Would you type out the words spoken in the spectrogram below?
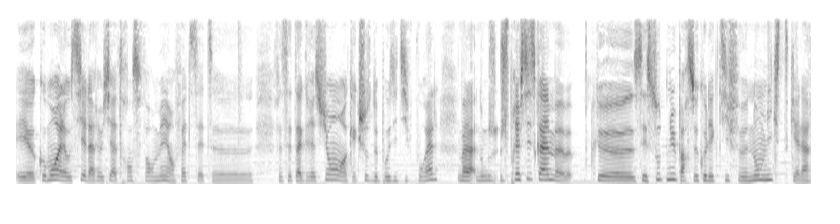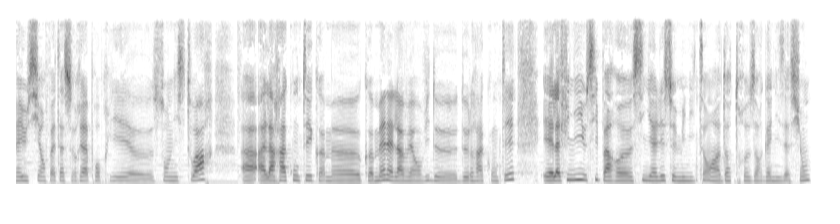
Et euh, comment elle a aussi elle a réussi à transformer en fait cette euh, cette agression en quelque chose de positif pour elle. Voilà, donc je, je précise quand même que c'est soutenu par ce collectif non mixte qu'elle a réussi en fait à se réapproprier son histoire, à, à la raconter comme comme elle, elle avait envie de, de le raconter. Et elle a fini aussi par signaler ce militant à d'autres organisations.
